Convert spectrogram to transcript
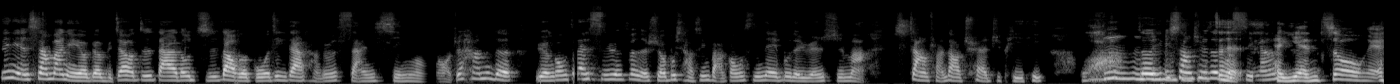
今年上半年有个比较，就是大家都知道的国际大厂，就是三星哦。就他们的员工在四月份的时候，不小心把公司内部的原始码上传到 ChatGPT。哇，这一上去这不行啊，很严重哎，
